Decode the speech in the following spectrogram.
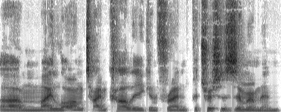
um, my longtime colleague and friend patricia zimmerman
